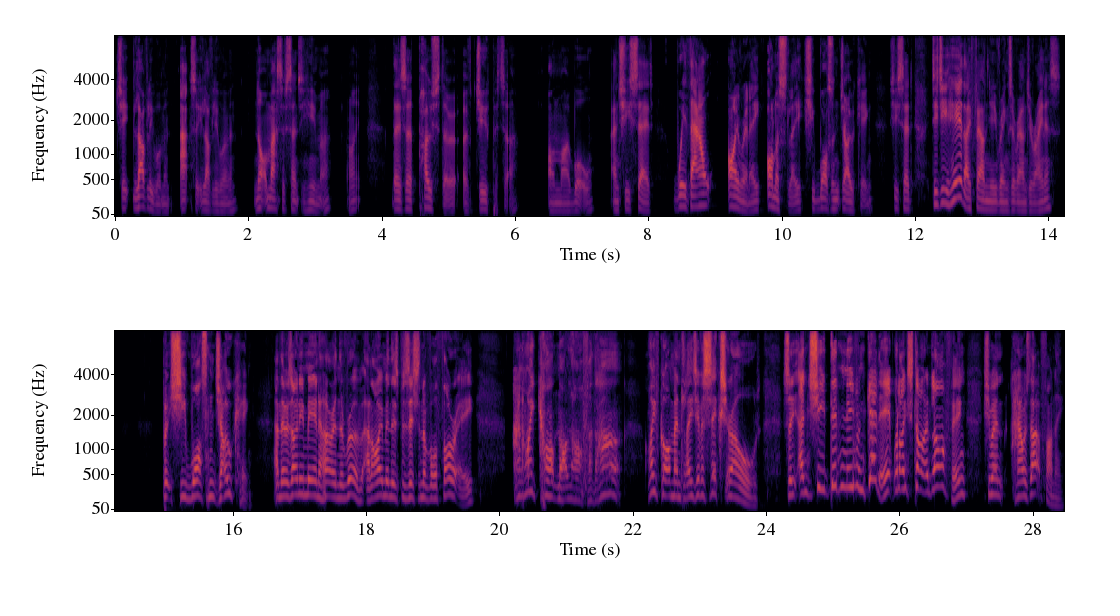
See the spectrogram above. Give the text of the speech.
She, lovely woman, absolutely lovely woman, not a massive sense of humour, right? There's a poster of Jupiter on my wall, and she said, without irony, honestly, she wasn't joking. She said, Did you hear they found new rings around Uranus? But she wasn't joking. And there was only me and her in the room, and I'm in this position of authority, and I can't not laugh at that. I've got a mental age of a six year old. So, and she didn't even get it when I started laughing. She went, How is that funny?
